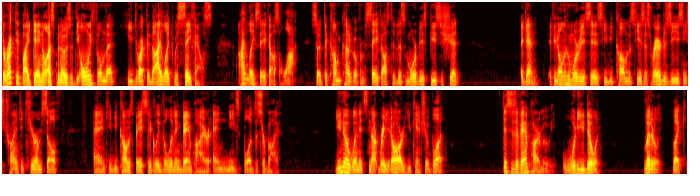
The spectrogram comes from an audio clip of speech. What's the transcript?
Directed by Daniel Espinosa. The only film that he directed that I liked was Safe House. I like Safe House a lot. So to come kind of go from Safe House to this Morbius piece of shit. Again, if you don't know who Morbius is, he becomes he has this rare disease and he's trying to cure himself, and he becomes basically the living vampire and needs blood to survive. You know when it's not rated R, you can't show blood. This is a vampire movie. What are you doing? Literally, like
